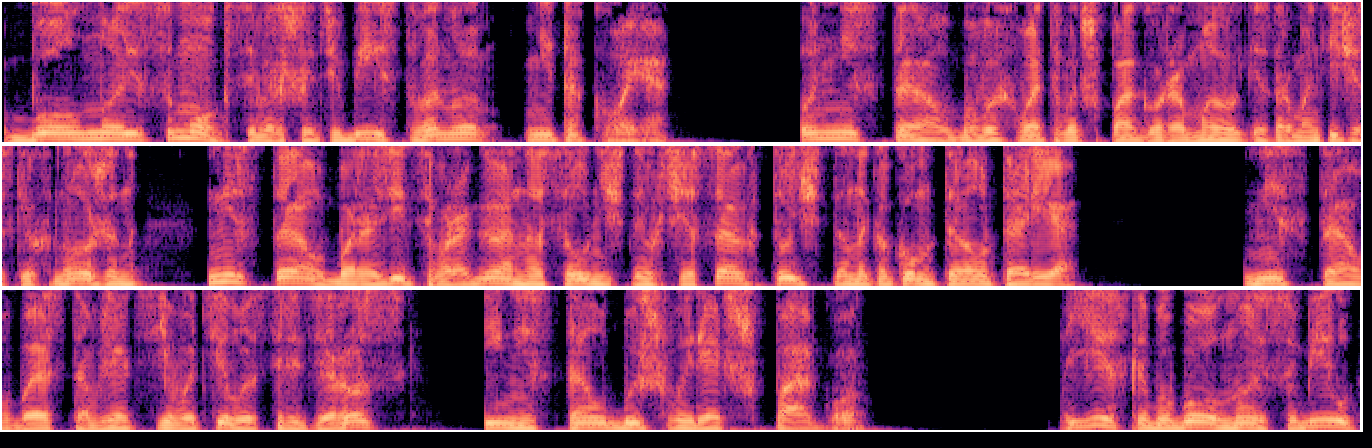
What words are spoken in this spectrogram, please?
Болной смог совершить убийство, но не такое. Он не стал бы выхватывать шпагу Ромео из романтических ножен, не стал бы разить врага на солнечных часах точно на каком-то алтаре, не стал бы оставлять его тело среди роз и не стал бы швырять шпагу. Если бы Бол Нойс убил,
